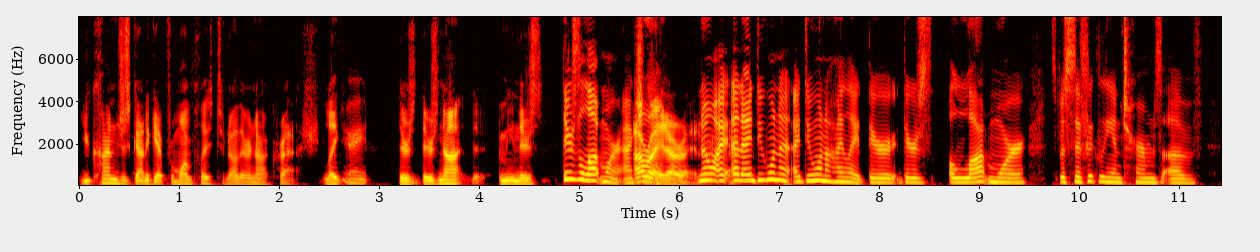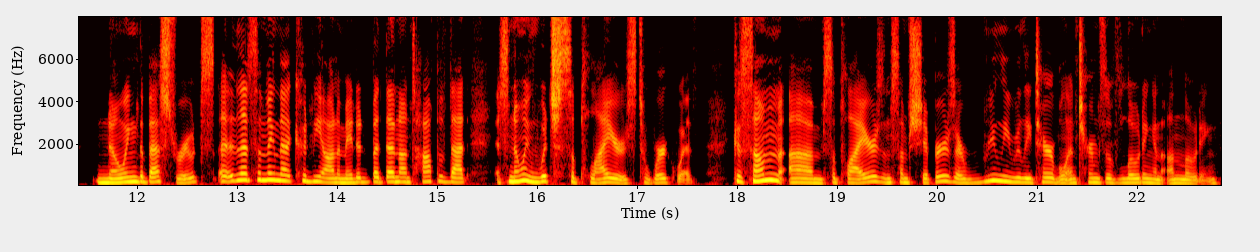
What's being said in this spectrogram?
you kind of just got to get from one place to another and not crash. Like right. there's there's not I mean there's There's a lot more actually. all right all right No, all I right, and I do want to I do want to highlight there there's a lot more specifically in terms of knowing the best routes. And that's something that could be automated, but then on top of that, it's knowing which suppliers to work with cuz some um, suppliers and some shippers are really really terrible in terms of loading and unloading.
